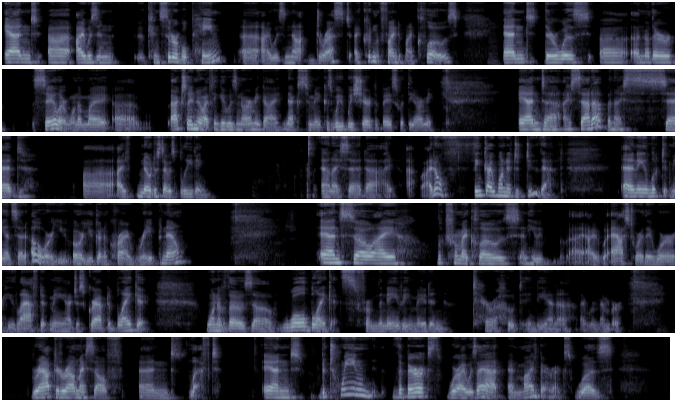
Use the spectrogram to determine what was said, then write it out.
and uh, I was in considerable pain. Uh, I was not dressed. I couldn't find my clothes. Hmm. And there was uh, another sailor, one of my, uh, actually, no, I think it was an army guy next to me because we, we shared the base with the army. And uh, I sat up and I said, uh, I noticed I was bleeding. And I said, uh, I, I don't think I wanted to do that. And he looked at me and said, Oh, are you, oh, are you going to cry rape now? And so I looked for my clothes and he, I, I asked where they were. He laughed at me. I just grabbed a blanket one of those uh, wool blankets from the Navy made in Terre Haute, Indiana, I remember. Wrapped it around myself and left. And between the barracks where I was at and my barracks was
